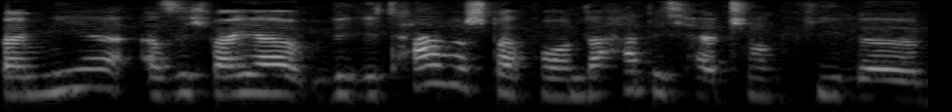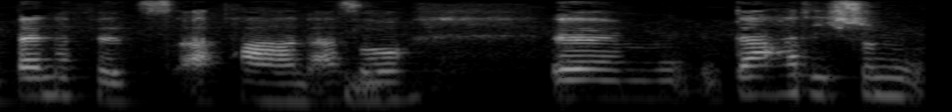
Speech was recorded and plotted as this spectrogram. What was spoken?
bei mir, also ich war ja vegetarisch davor und da hatte ich halt schon viele Benefits erfahren. Also mhm. Ähm, da hatte ich schon,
